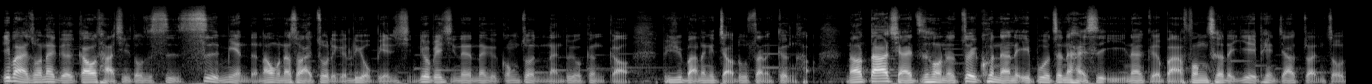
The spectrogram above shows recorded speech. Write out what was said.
一般来说，那个高塔其实都是四四面的。然后我们那时候还做了一个六边形，六边形的那个工作难度又更高，必须把那个角度算得更好。然后搭起来之后呢，最困难的一步，真的还是以那个把风车的叶片加转轴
